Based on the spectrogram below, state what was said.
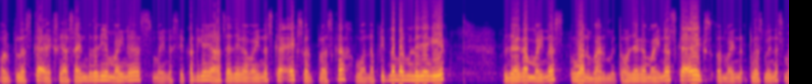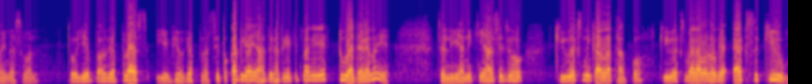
और प्लस का एक्स। यहाँ साइन बदलिए माइनस माइनस। ये कट गया, यहाँ से आ जाएगा माइनस का एक्स और प्लस का वन। अब कितना बार में ले जाएँगे ये? तो जाएगा माइनस वन बार में तो हो जाएगा माइनस का एक्स और minus, plus minus minus one. तो ये हो गया प्लस, ये भी हो गया प्लस। ये तो कट गया, यहाँ से घट गया, कितना गया? ये टू आ जाएगा ना ये। चलिए, यानी कि यहाँ से जो क्यू एक्स निकालना था आपको क्यू एक्स बराबर हो गया एक्स क्यूब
